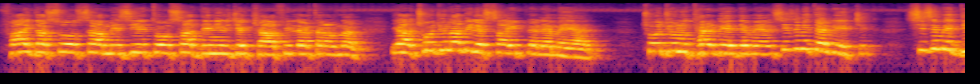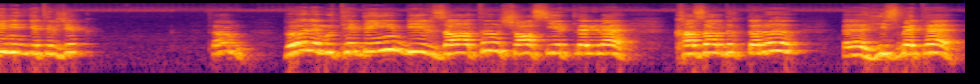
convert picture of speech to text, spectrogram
faydası olsa, meziyeti olsa denilecek kafirler tarafından. Ya çocuğuna bile sahiplenemeyen, çocuğunu terbiye edemeyen sizi mi terbiye edecek? Sizi mi dinin getirecek? Tamam mı? Böyle mütedeyyin bir zatın şahsiyetlerine kazandıkları e, hizmete,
